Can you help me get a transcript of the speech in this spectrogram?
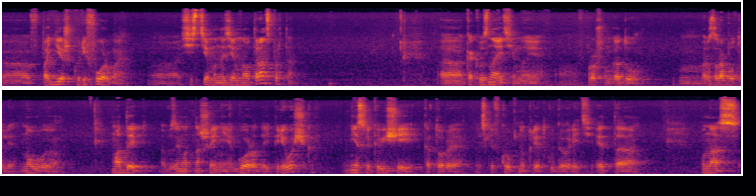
а, в поддержку реформы системы наземного транспорта. Как вы знаете, мы в прошлом году разработали новую модель взаимоотношения города и перевозчиков. Несколько вещей, которые, если в крупную клетку говорить, это у нас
